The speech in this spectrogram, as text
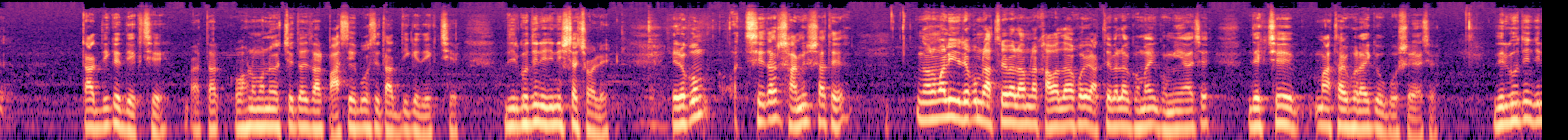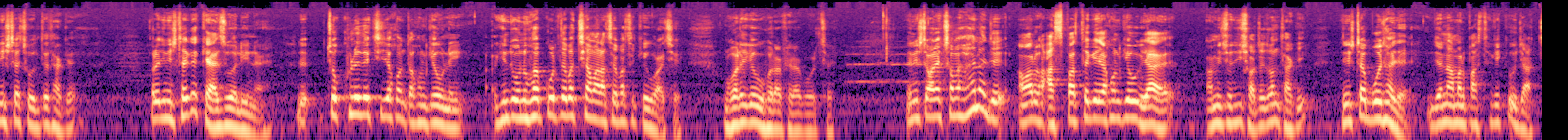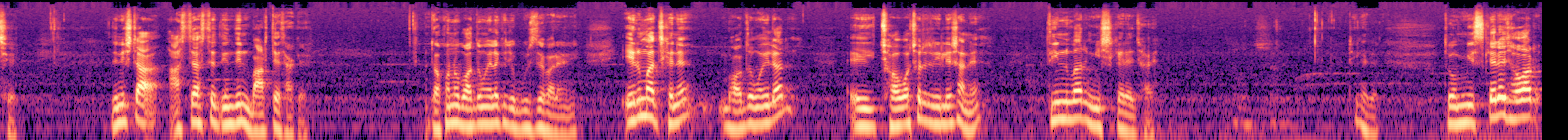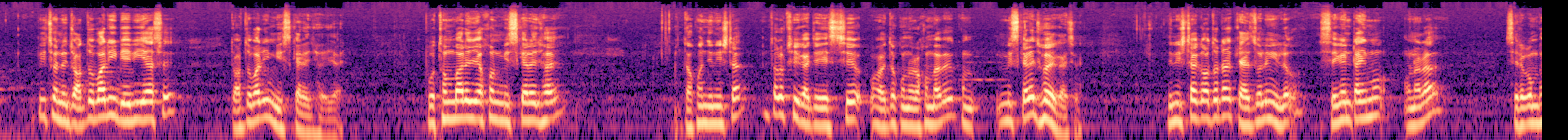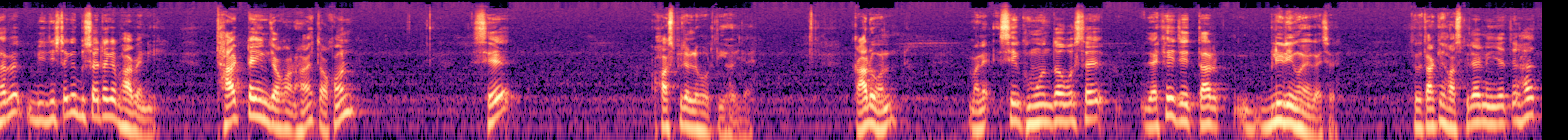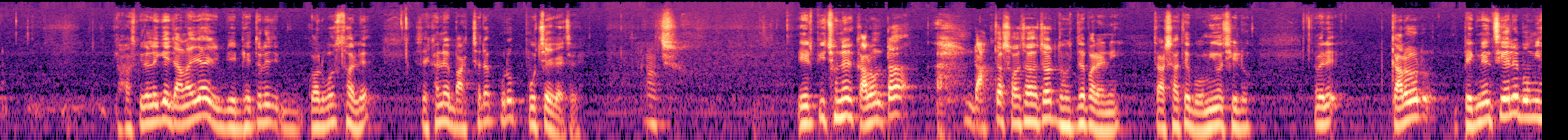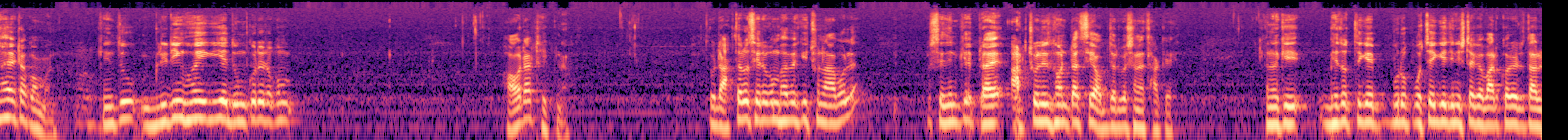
তার দিকে দেখছে, বা তার কখনো মনে হচ্ছে তার পাশে বসে তার দিকে দেখছে। দীর্ঘদিন এই জিনিসটা চলে। এরকম সে তার স্বামীর সাথে নর্মালি যেরকম রাত্রেবেলা আমরা খাওয়া দাওয়া করে রাত্রেবেলা ঘুমাই, ঘুমিয়ে আছে, দেখছে মাথার ঘোড়ায় কেউ বসে আছে। দীর্ঘদিন জিনিসটা চলতে থাকে, ফলে জিনিসটাকে ক্যাজুয়ালি নেয়। চোখ খুলে দেখছি যখন, তখন কেউ নেই। কিন্তু অনুভব করতে পারছি আমার আশেপাশে কেউ আছে। ঘরে কেউ ঘোরাফেরা করছে। জিনিসটা অনেক সময় হয় না যে আমার আশপাশ থেকে যখন কেউ যায়, আমি যদি সচেতন থাকি, জিনিসটা বোঝা যায় যে না, আমার পাশ থেকে কেউ যাচ্ছে। জিনিসটা আস্তে আস্তে দিন দিন বাড়তে থাকে। তখনও ভদ্রমহিলা কিছু বুঝতে পারেনি। এর মাঝখানে ভদ্রমহিলার এই ছ বছরের রিলেশানে তিনবার মিসক্যারেজ হয়। ঠিক আছে? তো মিসক্যারেজ হওয়ার পিছনে যতবারই বেবি আসে, ততবারই মিসক্যারেজ হয়ে যায়। প্রথমবারে যখন মিসক্যারেজ হয়, তখন জিনিসটা চলো ঠিক আছে, এসছে হয়তো কোনো রকমভাবে মিসক্যারেজ হয়ে গেছে। জিনিসটাকে অতটা ক্যাজুয়ালি নিল সেকেন্ড টাইমও ওনারা সেরকমভাবে জিনিসটাকে বিষয়টাকে ভাবেনি। থার্ড টাইম যখন হয় তখন সে হসপিটালে ভর্তি হয়ে যায়। কারণ মানে সে ঘুমন্ত অবস্থায় দেখে যে তার ব্লিডিং হয়ে গেছে। তো তাকে হসপিটালে নিয়ে যেতে হয়। হসপিটালে গিয়ে জানা যায় যে ভেতরে গর্ভস্থলে সেখানে বাচ্চাটা পুরো পচে গেছে। আচ্ছা। এর পিছনের কারণটা ডাক্তার সচরাচর ধরতে পারেনি। তার সাথে বমিও ছিল। এবারে কারোর প্রেগনেন্সি এলে বমি হয় এটা কমন কিন্তু ব্লিডিং হয়ে গিয়ে দুম করে এরকম হওয়াটা ঠিক না। তো ডাক্তারও সেরকমভাবে কিছু না বলে সেদিনকে প্রায় আটচল্লিশ ঘণ্টা সে অবজারভেশনে থাকে। কেন কি ভেতর থেকে পুরো পচে গিয়ে জিনিসটাকে বার করে তার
